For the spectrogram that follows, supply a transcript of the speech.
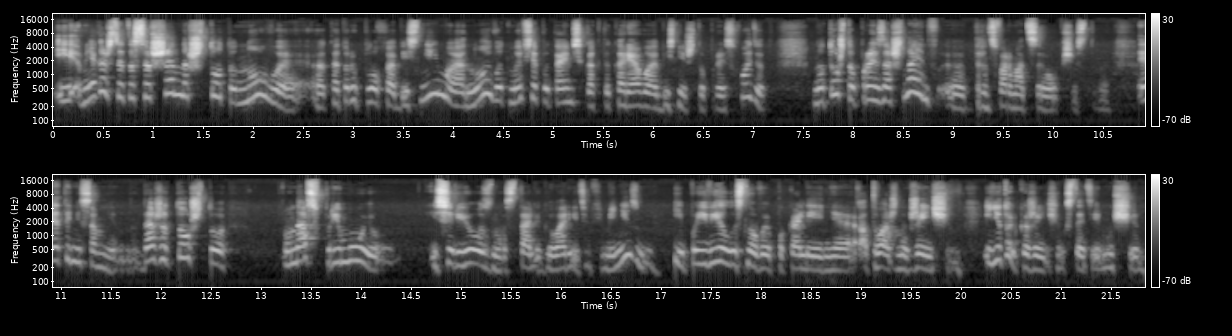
И мне кажется, это совершенно что-то новое, новое, э, которое плохо объяснимое. Ну и вот мы все пытаемся как-то коряво объяснить, что происходит. Но то, что произошла э, трансформация общества, это несомненно. Даже то, что у нас впрямую и серьезно стали говорить о феминизме, и появилось новое поколение отважных женщин, и не только женщин, кстати, и мужчин,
